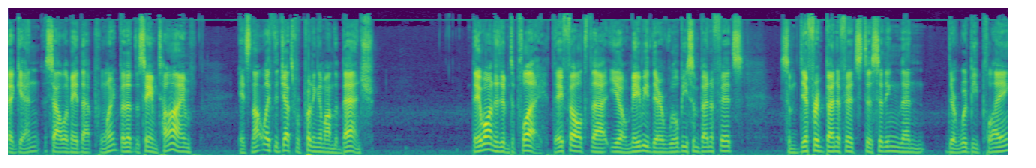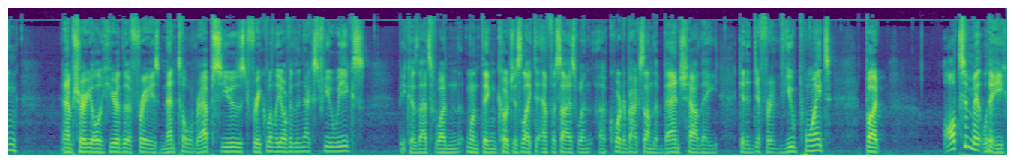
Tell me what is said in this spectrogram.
again, Saleh made that point, but at the same time, it's not like the Jets were putting him on the bench they wanted him to play. They felt that, you know, maybe there will be some benefits, some different benefits to sitting than there would be playing. And I'm sure you'll hear the phrase mental reps used frequently over the next few weeks because that's one one thing coaches like to emphasize when a quarterback's on the bench how they get a different viewpoint. But ultimately,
